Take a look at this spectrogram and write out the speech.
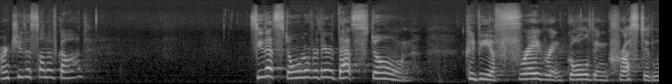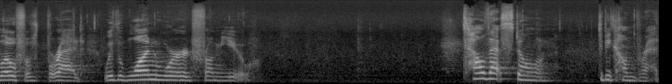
Aren't you the Son of God? See that stone over there? That stone could be a fragrant, gold encrusted loaf of bread with one word from you. Tell that stone to become bread.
